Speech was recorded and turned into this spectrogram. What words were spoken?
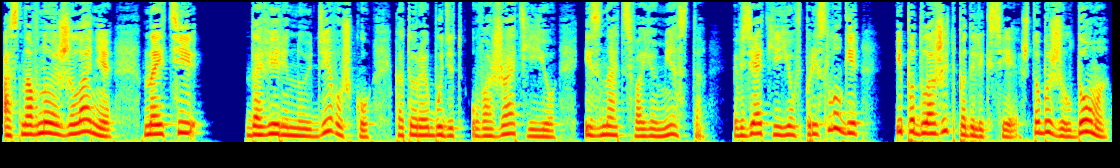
Основное желание — найти доверенную девушку, которая будет уважать ее и знать свое место, взять ее в прислуги и подложить под Алексея, чтобы жил дома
